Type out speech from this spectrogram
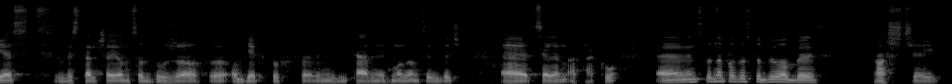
jest wystarczająco dużo obiektów militarnych mogących być celem ataku, więc no po prostu byłoby prościej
